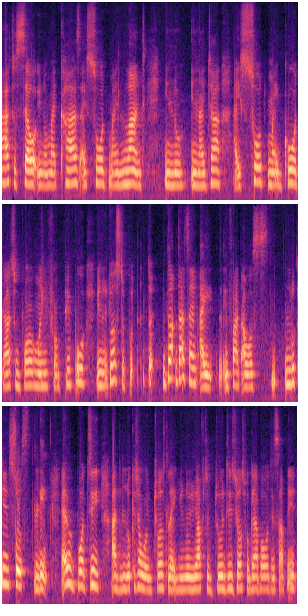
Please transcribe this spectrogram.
I had to sell, you know, my cars. I sold my land, you know, in Nigeria. I sold my gold. I had to borrow money from people, you know, just to put. That, that time, I, in fact, I was looking so slim. Everybody at the location was just like, you know, you have to do this. Just forget about what is happening,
